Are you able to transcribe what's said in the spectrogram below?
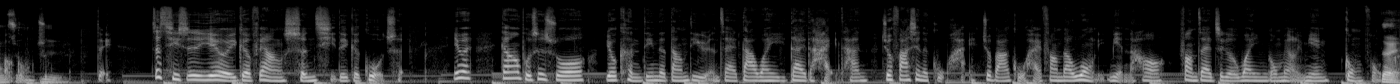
宝公主。对，这其实也有一个非常神奇的一个过程。因为刚刚不是说有垦丁的当地人在大湾一带的海滩就发现了骨骸，就把骨骸放到瓮里面，然后放在这个万应公庙里面供奉。对，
